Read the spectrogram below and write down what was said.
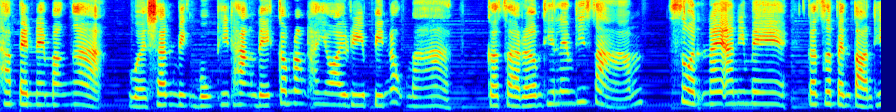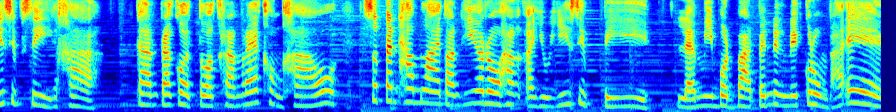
ถ้าเป็นในมังงะเวอร์ชันบิ๊กบุ๊กที่ทางเด็กกำลังทยอยรีปรินท์ออกมา ก็จะเริ่มที่เล่มที่ 3 ส่วนในอนิเมะก็จะเป็นตอนที่ 14 ค่ะ การปรากฏตัวครั้งแรกของเขา จะเป็นไทม์ไลน์ตอนที่โรฮังอายุ 20 ปี และมีบทบาทเป็นหนึ่งในกลุ่มพระเอก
